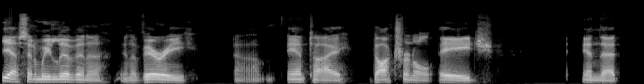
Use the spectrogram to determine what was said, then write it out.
Yes, and we live in a in a very um, anti-doctrinal age, in that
